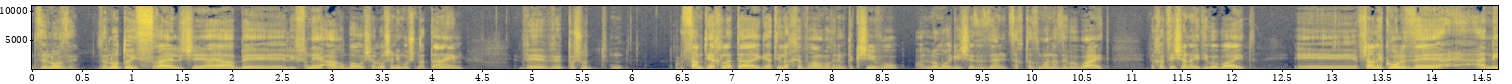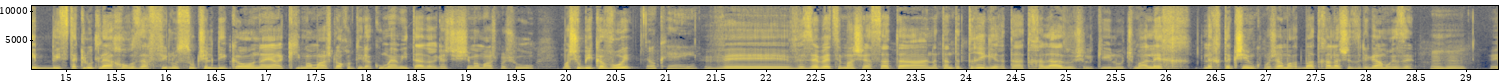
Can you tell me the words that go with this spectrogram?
זה לא זה. זה לא אותו ישראל שהיה ב- לפני ארבע או שלוש שנים או שנתיים, ו- ופשוט שמתי החלטה, הגעתי לחברה, אמרתי להם, תקשיבו, אני לא מרגיש שזה זה, אני צריך את הזמן הזה בבית. וחצי שנה הייתי בבית. אה, אפשר לקרוא לזה, אני בהסתכלות לאחור, זה אפילו סוג של דיכאון היה, כי ממש לא יכולתי לקום מהמיטה והרגשתי שממש משהו, משהו בי כבוי. אוקיי. ו... וזה בעצם מה שעשה, את ה... נתן את הטריגר, את ההתחלה הזו של כאילו, תשמע, לך, לך תגשים, כמו שאמרת בהתחלה, שזה לגמרי זה. אה,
